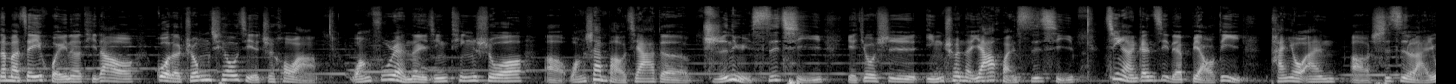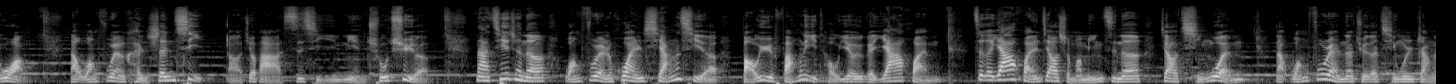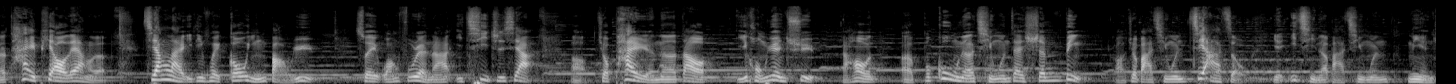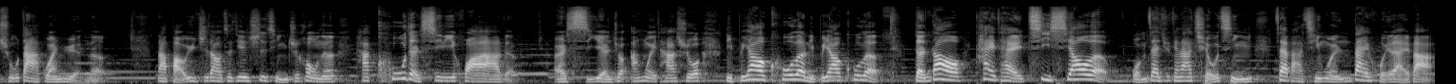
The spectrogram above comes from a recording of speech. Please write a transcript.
那么这一回呢，提到过了中秋节之后啊，王夫人呢已经听说啊、呃，王善保家的侄女思琪，也就是迎春的丫鬟思琪，竟然跟自己的表弟潘又安啊、私自来往。那王夫人很生气啊，就把思琪撵出去了。那接着呢，王夫人忽然想起了宝玉房里头也有一个丫鬟。这个丫鬟叫什么名字呢？叫晴雯。那王夫人呢，觉得晴雯长得太漂亮了，将来一定会勾引宝玉，所以王夫人啊，一气之下啊，就派人呢到怡红院去，然后呃不顾呢晴雯在生病啊，就把晴雯架走，也一起呢把晴雯撵出大观园了。那宝玉知道这件事情之后呢，他哭得稀里哗啦的。而袭人就安慰他说：“你不要哭了，你不要哭了，等到太太气消了，我们再去跟她求情，再把晴雯带回来吧。”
